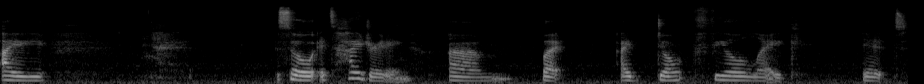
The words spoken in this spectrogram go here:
I so it's hydrating, um, but I don't feel like it.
